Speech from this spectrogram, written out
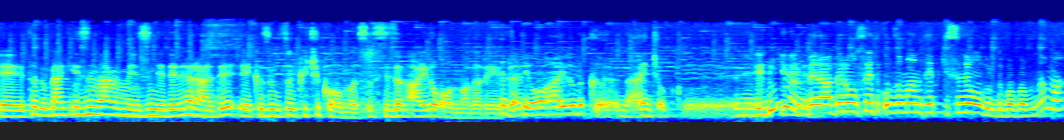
Ee, tabii belki izin vermemenizin nedeni herhalde e, kızınızın küçük olması, sizden ayrı olmalarıydı. E, tabii o ayrılık e, en çok e, önemli. E, Bilmiyorum etkiledi. beraber olsaydık o zaman tepkisi ne olurdu babamın ama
